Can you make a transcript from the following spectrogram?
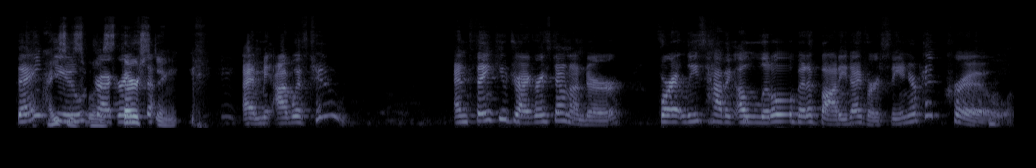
Thank Isis you, was Drag Race. thirsting. I mean, I was too. And thank you, Drag Race Down Under, for at least having a little bit of body diversity in your pit crew.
